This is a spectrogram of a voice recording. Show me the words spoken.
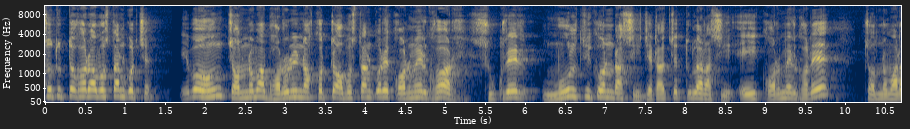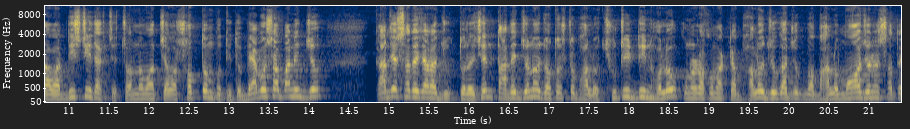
চতুর্থ ঘরে অবস্থান করছে। এবং চন্দ্রমা ভরণী নক্ষত্র অবস্থান করে কর্মের ঘর, শুক্রের মূল ত্রিকোণ রাশি, যেটা হচ্ছে তুলা রাশি, এই কর্মের ঘরে চন্দ্রমার আবার দৃষ্টি থাকছে। চন্দ্রমা হচ্ছে আবার সপ্তমপতি তো ব্যবসা, বাণিজ্য, কাজের সাথে যারা যুক্ত রয়েছেন, তাদের জন্য যথেষ্ট ভালো। ছুটির দিন হলেও কোনো রকম একটা ভালো যোগাযোগ বা ভালো মহাজনের সাথে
